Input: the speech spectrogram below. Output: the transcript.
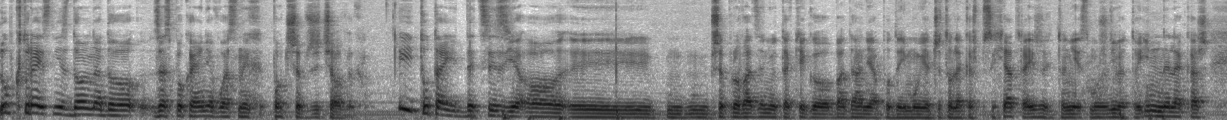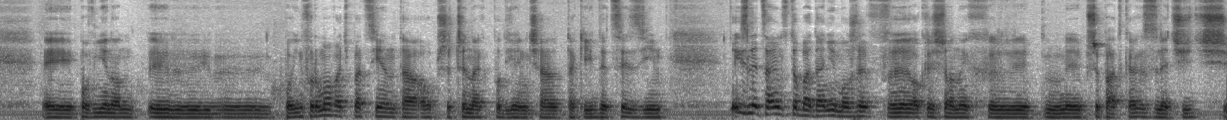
lub która jest niezdolna do zaspokajania własnych potrzeb życiowych. I tutaj decyzję o y, mm, przeprowadzeniu takiego badania podejmuje czy to lekarz psychiatra, jeżeli to nie jest możliwe, to inny lekarz. Y, powinien on y, y, poinformować pacjenta o przyczynach podjęcia takiej decyzji. No i zlecając to badanie, może w określonych y, y, przypadkach zlecić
